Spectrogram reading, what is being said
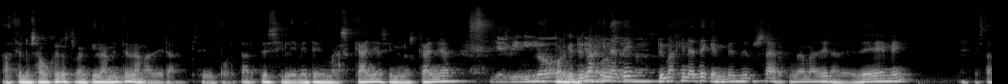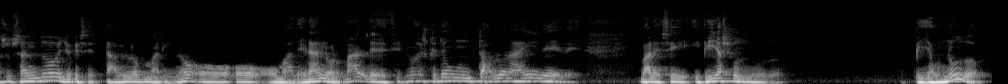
Hace los agujeros tranquilamente en la madera, sin importarte si le meten más caña, si menos caña. Y el vinilo. Porque tú imagínate, tú imagínate que en vez de usar una madera de DM, estás usando, yo qué sé, tablón marino o, madera normal, de decir, no, es que tengo un tablón ahí de, Vale, sí, y pillas un nudo. Pilla un nudo.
